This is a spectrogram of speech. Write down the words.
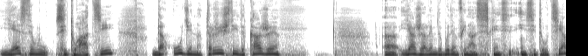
jeste u situaciji da uđe na tržište i da kaže ja želim da budem finansijska institucija,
